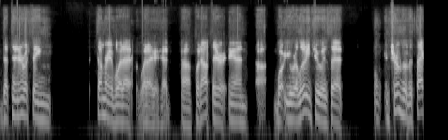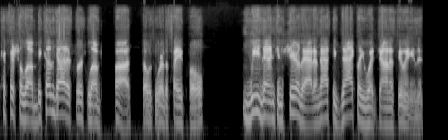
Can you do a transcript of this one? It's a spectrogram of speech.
that's an interesting summary of what I what I had uh, put out there. And uh, what you were alluding to is that in terms of the sacrificial love, because God has first loved us, those who are the faithful, we then can share that. And that's exactly what John is doing in this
